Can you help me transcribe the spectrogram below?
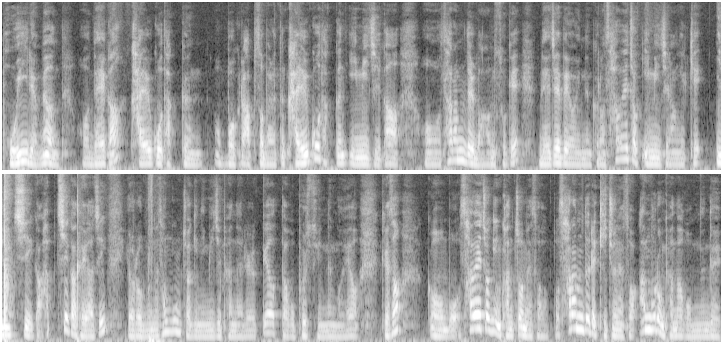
보이려면 어, 내가 갈고 닦은 어, 뭐 앞서 말했던 갈고 닦은 이미지가 어, 사람들 마음속에 내재되어 있는 그런 사회적 이미지랑 이렇게 일치가 합치가 돼야지 여러분은 성공적인 이미지 변화를 꾀었다고 볼 수 있는 거예요. 그래서 어, 뭐 사회적인 관점에서 뭐 사람들의 기준에서 아무런 변화가 없는데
